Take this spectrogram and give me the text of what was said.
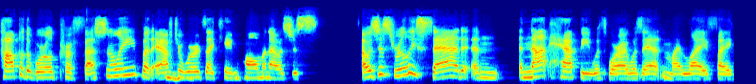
top of the world professionally, but mm-hmm. afterwards, mm-hmm. I came home and I was just I was just really sad and and not happy with where I was at in my life. I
